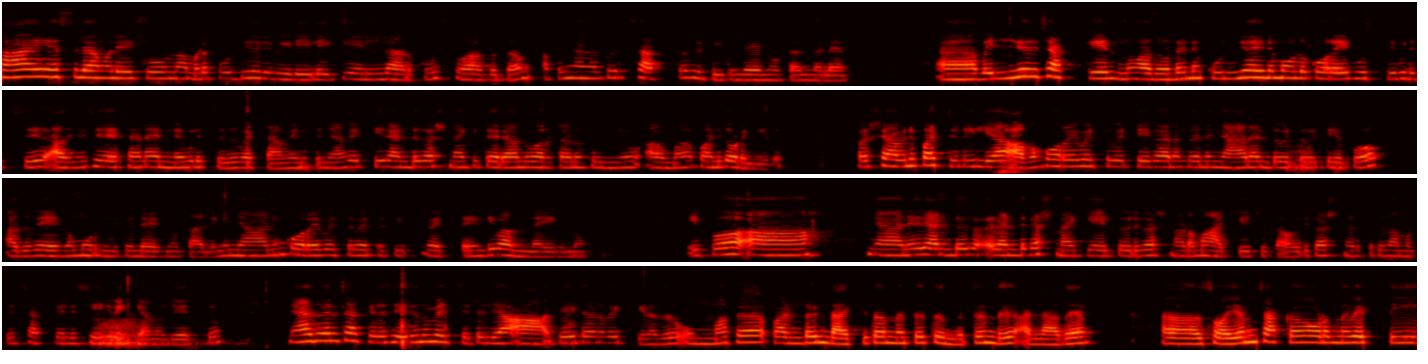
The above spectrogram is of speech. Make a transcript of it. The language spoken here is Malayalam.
ഹായ് അസ്സാം വലൈക്കും നമ്മുടെ പുതിയൊരു വീഡിയോയിലേക്ക് എല്ലാവർക്കും സ്വാഗതം. അപ്പം ഞങ്ങൾക്കൊരു ചക്ക കിട്ടിയിട്ടുണ്ടായിരുന്നു കേട്ടോ ഇന്നലെ. വലിയൊരു ചക്കയായിരുന്നു. അതുകൊണ്ട് തന്നെ കുഞ്ഞു അതിന്റെ മുകളിൽ കുറേ കുസ്തി പിടിച്ച് അതിന് ശേഷമാണ് എന്നെ വിളിച്ചത് വെട്ടാൻ വേണ്ടിയിട്ട് ഞാൻ വെട്ടി രണ്ട് കഷ്ണാക്കി തരാമെന്ന് പറഞ്ഞിട്ടാണ് കുഞ്ഞു അമ്മ പണി തുടങ്ങിയത്. പക്ഷെ അവന് പറ്റണില്ല. അവൻ കുറേ വെട്ട് വെട്ടിയ കാരണം തന്നെ ഞാൻ രണ്ട് വെട്ട് വെട്ടിയപ്പോൾ അത് വേഗം മുറിഞ്ഞിട്ടുണ്ടായിരുന്നു കേട്ടോ അല്ലെങ്കിൽ ഞാനും കുറേ വെട്ട് വെട്ടി വെട്ടേണ്ടി വന്നായിരുന്നു. ഇപ്പോൾ ഞാൻ രണ്ട് രണ്ട് കഷ്ണാക്കി അതിലത്തെ ഒരു കഷ്ണം അവിടെ മാറ്റി വെച്ചു കേട്ടോ ഒരു കഷ്ണം എടുത്തിട്ട് നമുക്ക് ചക്കലശ്ശേരി വെക്കാമെന്ന് വിചാരിച്ചു. ഞാൻ ഇതുവരെ ചക്കലശ്ശേരി ഒന്നും വെച്ചിട്ടില്ല. ആദ്യമായിട്ടാണ് വെക്കുന്നത് ഉമ്മൊക്കെ പണ്ട് ഉണ്ടാക്കി തന്നിട്ട് തിന്നിട്ടുണ്ട്. അല്ലാതെ സ്വയം ചക്ക കൊടന്ന് വെട്ടി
